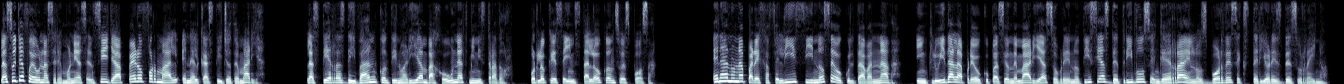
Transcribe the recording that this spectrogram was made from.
La suya fue una ceremonia sencilla pero formal en el castillo de María. Las tierras de Iván continuarían bajo un administrador, por lo que se instaló con su esposa. Eran una pareja feliz y no se ocultaban nada, incluida la preocupación de María sobre noticias de tribus en guerra en los bordes exteriores de su reino.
